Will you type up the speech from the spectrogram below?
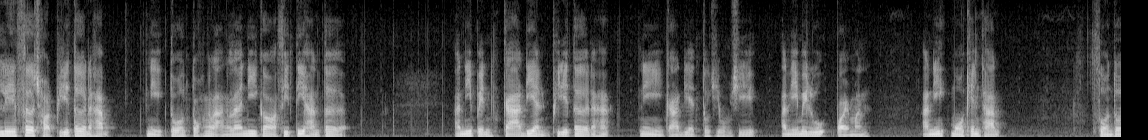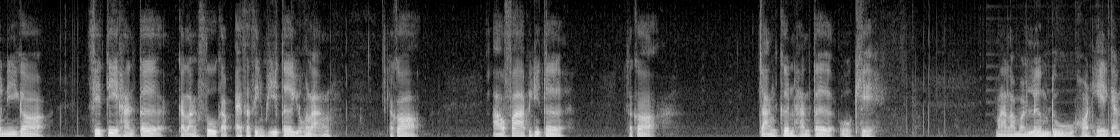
เลเซอร์ช็อตพีเดเตอร์นะครับ นี่ตัวตรงข้างหลังและนี่ก็ซิตี้ฮันเตอร์อันนี้เป็นการเดียนพีเดเตอร์นะฮะ นี่การเดียนตรงที่ผมชี้ อันนี้ไม่รู้ปล่อยมัน อันนี้โมเคนทัสส่วนตัวนี้ก็ City Hunter กำลังสู้กับ Assassin Predator อยู่ข้างหลัง แล้วก็ Alpha Predator แล้วก็ Jungle Hunter โอเค มาเรามาเริ่มดู Hornhead กัน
